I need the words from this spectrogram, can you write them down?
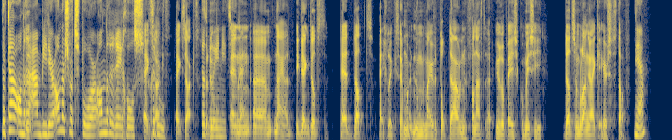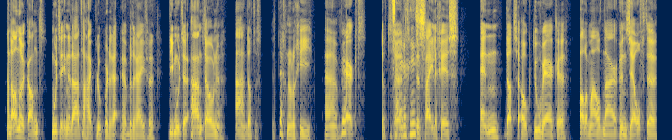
Totaal andere De- aanbieder, ander soort spoor, andere regels, exact, gedoe. exact. Dat gedoe. wil je niet, En ehm, nou ja, ik denk dat eh, dat eigenlijk, zeg maar, noem het maar even top-down vanaf de Europese Commissie. Dat is een belangrijke eerste stap. Ja. Aan de andere kant moeten inderdaad de Hyperloop eh, bedrijven, die moeten aantonen A, dat de technologie eh, werkt, dat Het eh, veilig is. het veilig is en dat ze ook toewerken allemaal naar eenzelfde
